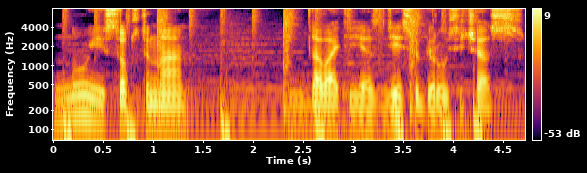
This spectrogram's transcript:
Ну и, собственно, давайте я здесь уберу сейчас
